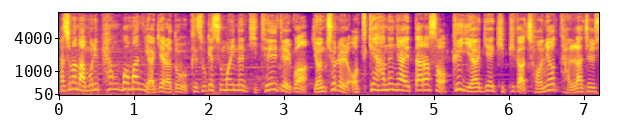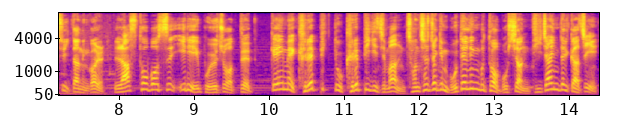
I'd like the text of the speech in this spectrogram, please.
하지만 아무리 평범한 이야기라도 그 속에 숨어있는 디테일들과 연출을 어떻게 하느냐에 따라서 그 이야기의 깊이가 전혀 달라질 수 있다는 걸 라스트 어스 1이 보여주었듯 게임의 그래픽도 그래픽이지만 전체적인 모델링부터 모션 디자인들까지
